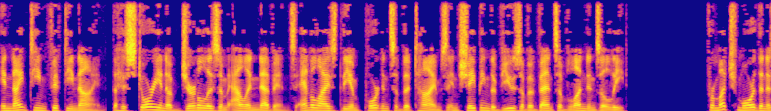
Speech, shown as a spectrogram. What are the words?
In 1959, the historian of journalism Allan Nevins analysed the importance of the Times in shaping the views of events of London's elite. For much more than a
